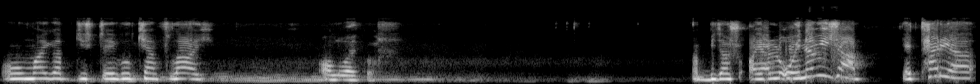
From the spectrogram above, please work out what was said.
Oh my god this table can fly. Allahu Ekber. Bir daha şu ayarla oynamayacağım. Yeter ya.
